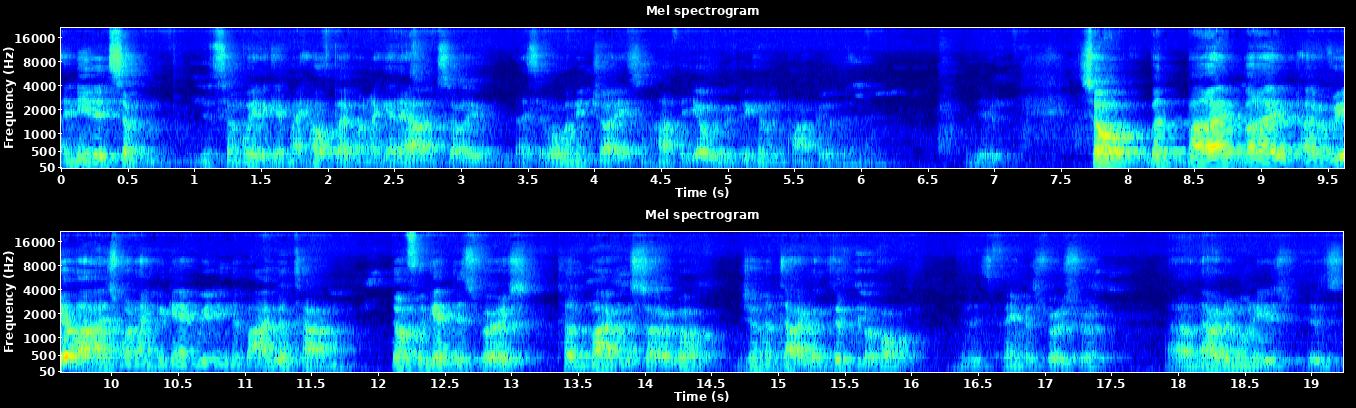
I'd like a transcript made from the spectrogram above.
I needed some some way to get my health back when I get out. And so I, I said, well, let me try some hatha yoga. It was becoming popular. Then. So, but but I but I, I realized when I began reading the Bhagavatam don't forget this verse, Tad Bhagavad Sargo, Janataga Dipkavo. This famous verse where uh, Narada Muni is, is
